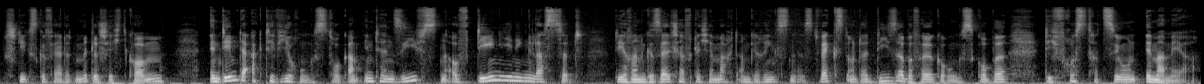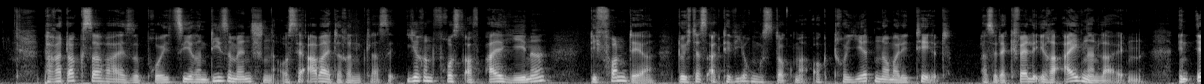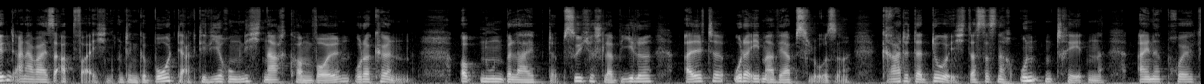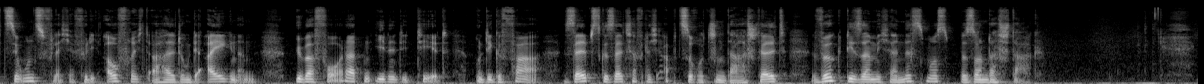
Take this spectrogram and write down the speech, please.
abstiegsgefährdeten Mittelschicht kommen, indem der Aktivierungsdruck am intensivsten auf denjenigen lastet, deren gesellschaftliche Macht am geringsten ist, wächst unter dieser Bevölkerungsgruppe die Frustration immer mehr. Paradoxerweise projizieren diese Menschen aus der Arbeiterinnenklasse ihren Frust auf all jene, die von der durch das Aktivierungsdogma oktroyierten Normalität, also der Quelle ihrer eigenen Leiden, in irgendeiner Weise abweichen und dem Gebot der Aktivierung nicht nachkommen wollen oder können, ob nun Beleibte, psychisch labile, alte oder eben Erwerbslose, gerade dadurch, dass das nach unten treten eine Projektionsfläche für die Aufrechterhaltung der eigenen, überforderten Identität und die Gefahr, selbst gesellschaftlich abzurutschen darstellt, wirkt dieser Mechanismus besonders stark.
